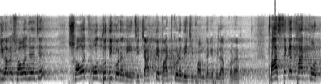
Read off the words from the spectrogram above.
কীভাবে সহজ হয়েছে? সহজ পদ্ধতি করে দিয়েছি, চারটে পার্ট করে দিয়েছি ফর্মটাকে ফিল করার। ফার্স্ট সেকেন্ড থার্ড ফোর্থ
